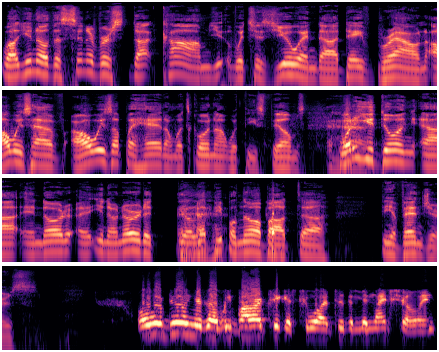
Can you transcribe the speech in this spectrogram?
Well, you know the Cineverse.com, you, which is you and uh, Dave Brown, always have are always up ahead on what's going on with these films. What are you doing uh, in order, uh, you know, in order to you know, let people know about uh, the Avengers? what we're doing is uh, we bought our tickets to uh, to the midnight showing.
